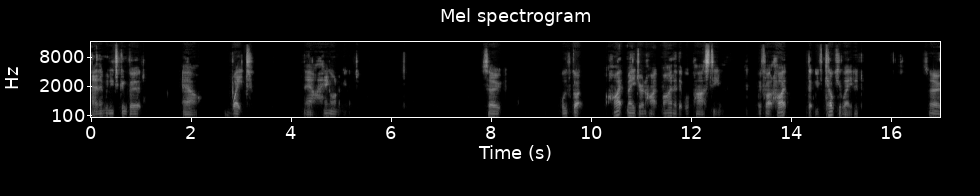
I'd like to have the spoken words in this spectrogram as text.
And then we need to convert our weight. Now, hang on a minute. So, we've got height major and height minor that were passed in. We've got height that we've calculated. So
